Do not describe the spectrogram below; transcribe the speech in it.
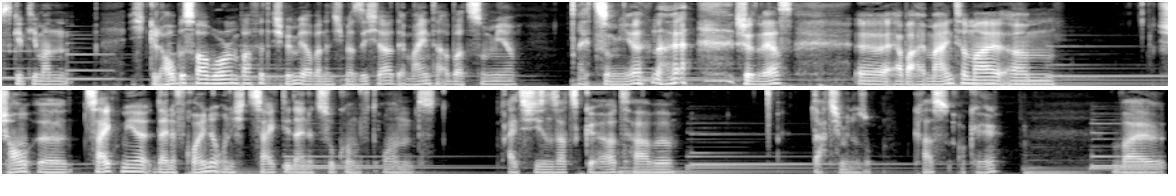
es gibt jemanden, ich glaube, es war Warren Buffett, ich bin mir aber nicht mehr sicher, der meinte aber zu mir, äh, zu mir, schön wär's, äh, aber er meinte mal, ähm, schau, äh, zeig mir deine Freunde und ich zeig dir deine Zukunft. Und als ich diesen Satz gehört habe, dachte ich mir nur so, krass, okay. Weil,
